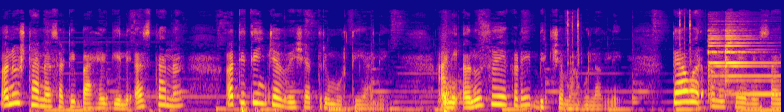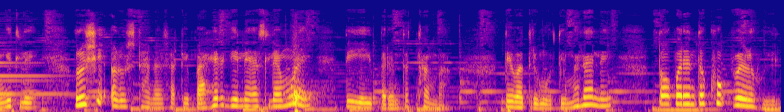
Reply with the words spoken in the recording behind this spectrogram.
अनुष्ठानासाठी बाहेर गेले असताना अतिथींच्या वेशात त्रिमूर्ती आले आणि अनुसूयेकडे भिक्षा मागू लागले. त्यावर अनुसूयेने सांगितले ऋषी अनुष्ठानासाठी बाहेर गेले असल्यामुळे ते येईपर्यंत थांबा. तेव्हा त्रिमूर्ती म्हणाले तोपर्यंत खूप वेळ होईल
